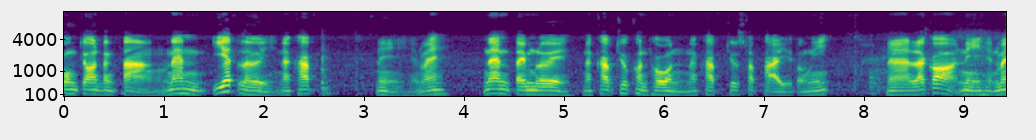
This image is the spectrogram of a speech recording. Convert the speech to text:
วงจรต่างๆ แน่นเอียดเลยนะครับ นี่เห็นไหมแน่นเต็มเลยนะครับ ชุดคอนโทรลนะครับชุดซัพพลายอยู่ตรงนี้นะแล้วก็นี่เห็นไหม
